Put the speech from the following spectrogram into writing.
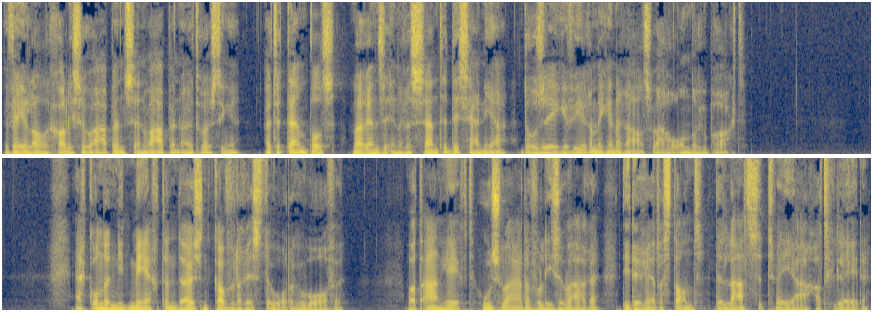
veelal Gallische wapens en wapenuitrustingen uit de tempels waarin ze in recente decennia door zegevierende generaals waren ondergebracht. Er konden niet meer dan duizend cavaleristen worden geworven, wat aangeeft hoe zwaar de verliezen waren die de ridderstand de laatste twee jaar had geleden.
